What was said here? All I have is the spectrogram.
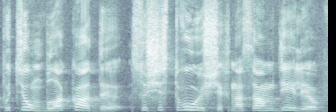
путем блокады существующих на самом деле в,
